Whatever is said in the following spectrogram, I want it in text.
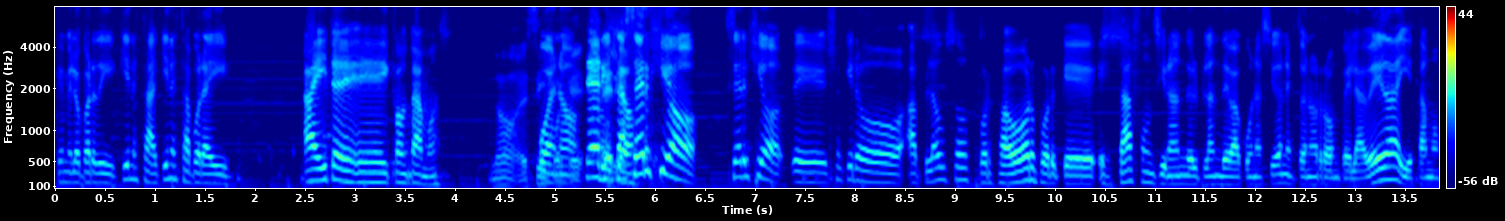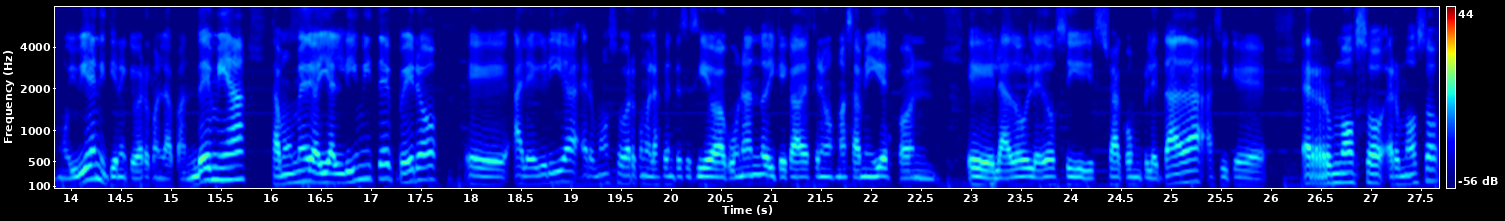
Que me lo perdí. ¿Quién está? ¿Quién está por ahí? Ahí te eh, contamos. No, eh, sí, bueno, porque- Sergio. ¿está Sergio? Sergio, eh, yo quiero aplausos, por favor, porque está funcionando el plan de vacunación, esto no rompe la veda y estamos muy bien y tiene que ver con la pandemia, estamos medio ahí al límite, pero eh, alegría, hermoso ver cómo la gente se sigue vacunando y que cada vez tenemos más amigues con eh, la doble dosis ya completada, así que hermoso, hermoso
